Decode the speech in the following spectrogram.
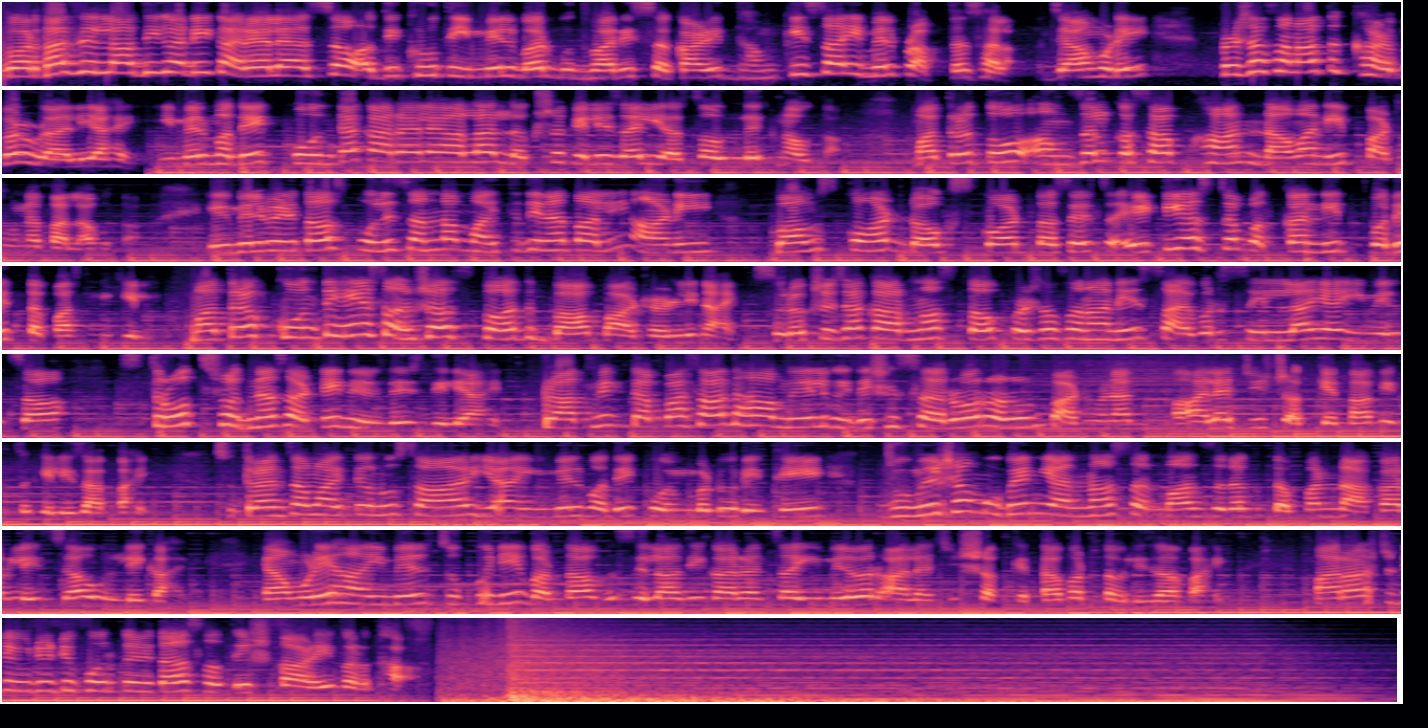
वर्धा जिल्हाधिकारी कार्यालयाचं अधिकृत ईमेलवर बुधवारी सकाळी धमकीचा ईमेल प्राप्त झाला ज्यामुळे प्रशासनात खळबळ उडाली आहे. ईमेलमध्ये कोणत्या कार्यालयाला लक्ष केले जाईल याचा उल्लेख नव्हता. मात्र तो अफजल कसाब खान नावाने पाठवण्यात आला होता. ईमेल मिळताच पोलिसांना माहिती देण्यात आली आणि बॉम्ब स्क्वॉड डॉग स्क्वॉड तसेच एटीएसच्या पथकांनी त्वरित तपासणी केली. मात्र कोणतीही संशयास्पद बाब आढळली नाही. सुरक्षेच्या कारणास्तव प्रशासनाने सायबर सेलला या ईमेलचा स्रोत शोधण्यासाठी निर्देश दिले आहेत. प्राथमिक तपासात हा मेल विदेशी सर्व्हरवरून पाठवण्यात आल्याची शक्यता व्यक्त केली जात आहे. सूत्रांच्या माहितीनुसार या ईमेलमध्ये कोइंबटूर येथे जुमेशा मुबेन यांना सन्मानजनक दफन नाकारल्याचा उल्लेख आहे. त्यामुळे हा ईमेल चुकूनही वर्धा जिल्हाधिकाऱ्यांच्या ईमेलवर आल्याची शक्यता वर्तवली जात आहे. महाराष्ट्र टीव्ही ट्वेंटी फोर करिता सतीश काळे वर्धा.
